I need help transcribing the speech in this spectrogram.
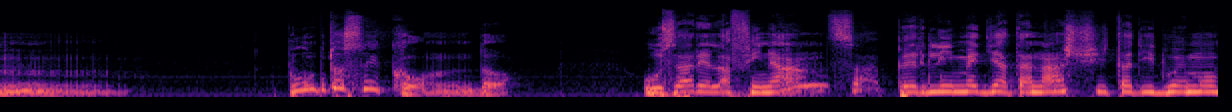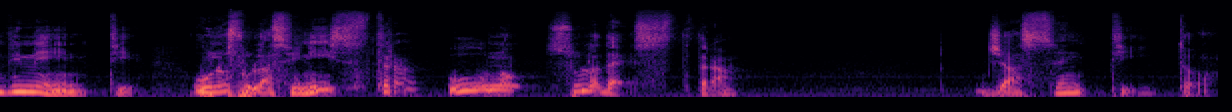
Mm. Punto secondo. Usare la finanza per l'immediata nascita di due movimenti, uno sulla sinistra, uno sulla destra. Già sentito.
